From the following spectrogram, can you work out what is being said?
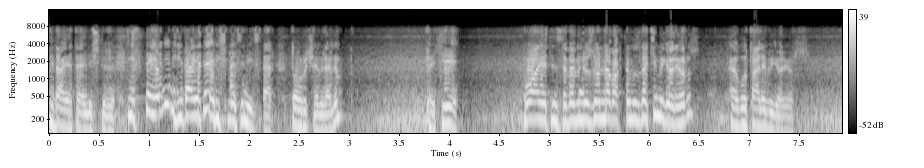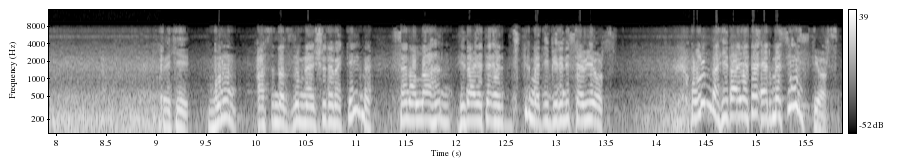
hidayete eriştirir. İsteyenin hidayete erişmesini ister. Doğru çevirelim. Peki bu ayetin sebebinin üzerine baktığımızda kimi görüyoruz? Ebu Talib'i görüyoruz. Peki bunun aslında zımnen şu demek değil mi? Sen Allah'ın hidayete eriştirmediği birini seviyorsun. Onun da hidayete ermesini istiyorsun.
